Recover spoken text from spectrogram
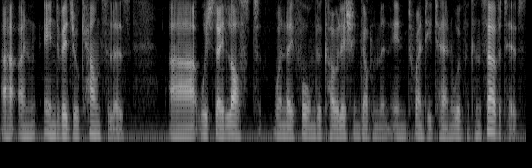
uh, and individual councillors, uh, which they lost when they formed a coalition government in 2010 with the Conservatives.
